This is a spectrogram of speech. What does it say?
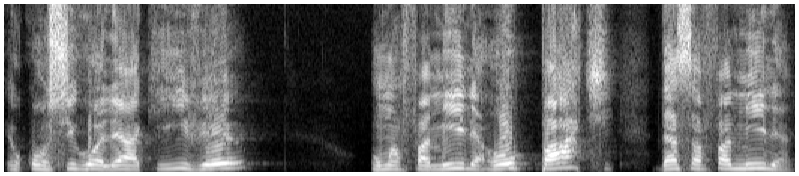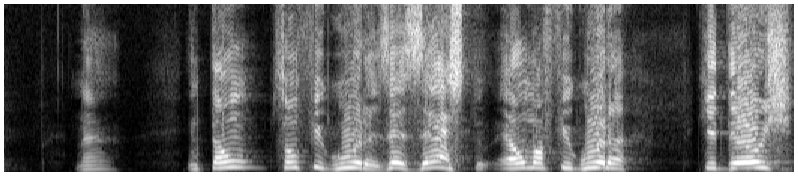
Eu consigo olhar aqui e ver uma família ou parte dessa família. Né? Então, são figuras. Exército é uma figura que Deus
